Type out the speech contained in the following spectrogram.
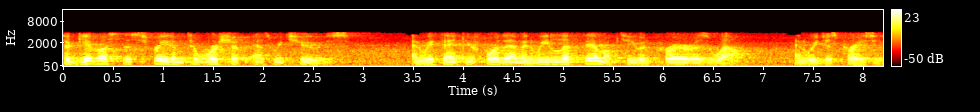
to give us this freedom to worship as we choose. And we thank you for them, and we lift them up to you in prayer as well. And we just praise you.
